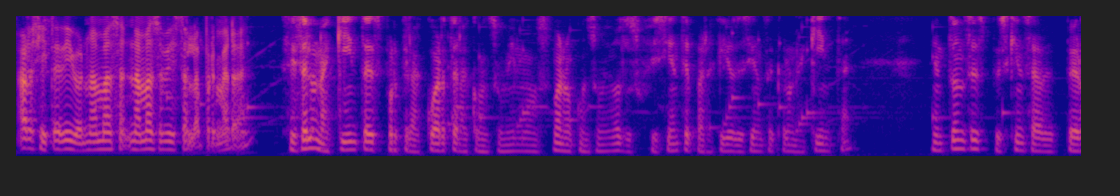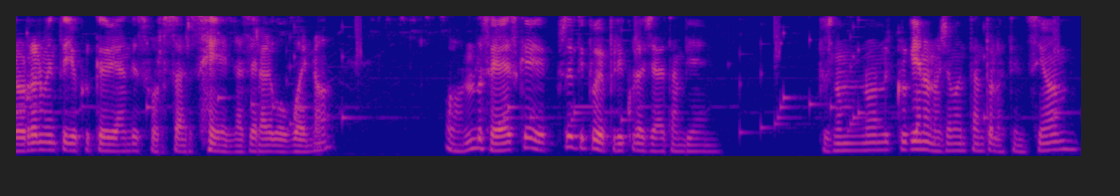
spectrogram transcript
Ahora sí te digo, nada más, nada más he visto la primera, ¿eh? Si sale una quinta es porque la cuarta la consumimos, bueno, consumimos lo suficiente para que ellos decidan sacar una quinta. Entonces, pues quién sabe, pero realmente yo creo que deberían de esforzarse en hacer algo bueno. O no lo sé, es que pues, ese tipo de películas ya también, pues no, no creo que ya no nos llaman tanto la atención.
